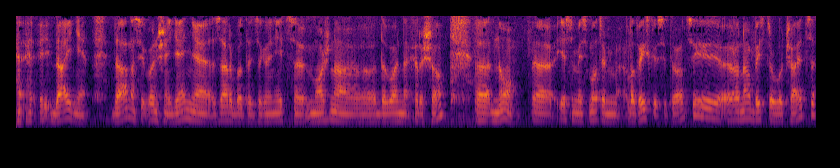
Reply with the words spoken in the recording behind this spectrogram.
да и нет. Да, на сегодняшний день э, заработать за границей можно э, довольно хорошо, э, но если мы смотрим латвийскую ситуацию, она быстро улучшается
